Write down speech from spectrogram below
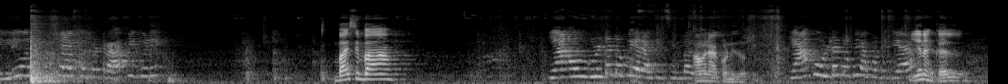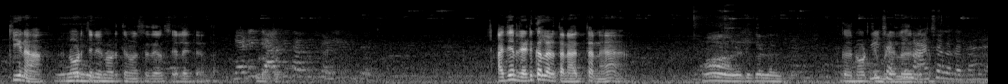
ಇಲ್ಲಿ ಒಂದು ನಿಮಿಷ ಆಗ್ತದೆ ಟ್ರಾಫಿಕ್ ಬಿಡಿ. ಬಾಯ್ ಯಾ ಅವ್ನು ಉಲ್ಟಾ ಟೋಪಿ ಯಾರು ಸಿಂಬಾ ಅವನೇ ಹಾಕೊಂಡಿದ್ದು. ಯಾಕೆ ಉಲ್ಟಾ ಟೋಪಿ ಹಾಕೊಂಡಿದ್ಯಾ? ಏನ್ ಅಂಕಲ್? ಕೀನಾ? ನೋಡ್ತೀನಿ ನೋಡ್ತೀನಿ ಒಂದ್ಸತಿ ಎಲ್ಲೈತೆ ಅಂತ. ಡ್ಯಾಡಿ ಜಾಕೆಟ್ ಹಾಕಿ ಚಳಿ ಅದೇನು ರೆಡ್ ಕಲರ್ ತಾನೆ? ಅದು ತಾನೆ? ಹಾಂ ರೆಡ್ ಕಲರ್ ಈ ನೋಡ್ತೀನಿ ಎಲ್ಲ ಆಗಲ್ಲ ತಾನೆ?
